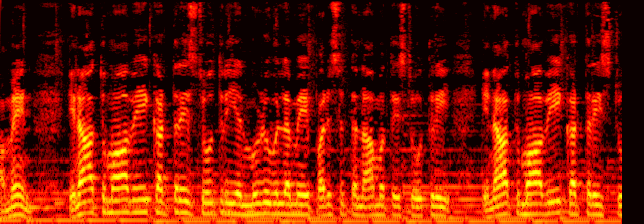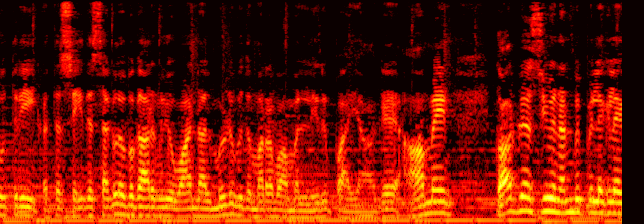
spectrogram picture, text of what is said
ஆமேன். இனாத்துமாவே கர்த்தரை ஸ்தோத்ரி. என் முழு உள்ளமே பரிசுத்த நாமத்தை ஸ்தோத்ரி. இனாத்துமாவே கர்த்தரை ஸ்தோத்ரி. கர்த்தர் செய்த சகல உபகாரங்களையும் வாழ்நாள் முழுவதும் மறவாமல் இருப்பாயாக. ஆமேன். காட் பிளஸ் யூ அன்பு பிள்ளைகளே.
